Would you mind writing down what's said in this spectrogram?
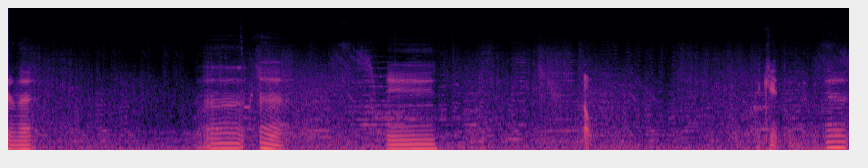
Quicker that. Uh, uh. And oh, I can't do that with that.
